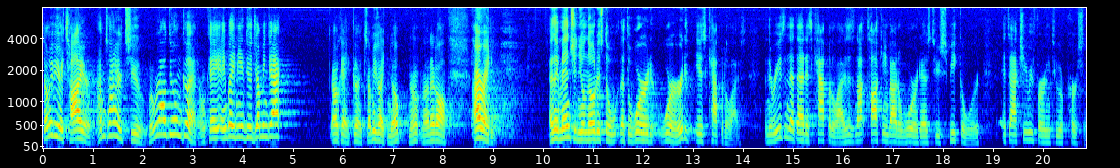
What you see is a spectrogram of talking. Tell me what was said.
Some of you are tired. I'm tired too, but we're all doing good. Okay? Anybody need to do a jumping jack? Okay, good. Some of you are like, nope, nope, not at all. All righty. As I mentioned, you'll notice the, that the word word is capitalized. And the reason that that is capitalized is not talking about a word as to speak a word, it's actually referring to a person.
